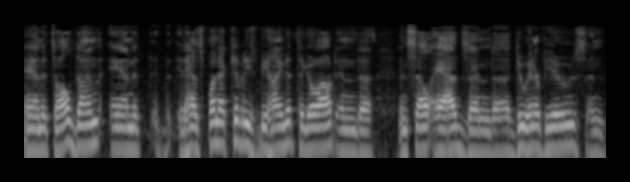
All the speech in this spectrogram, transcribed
and it's all done, and it it, it has fun activities behind it to go out and uh, and sell ads and uh, do interviews and.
